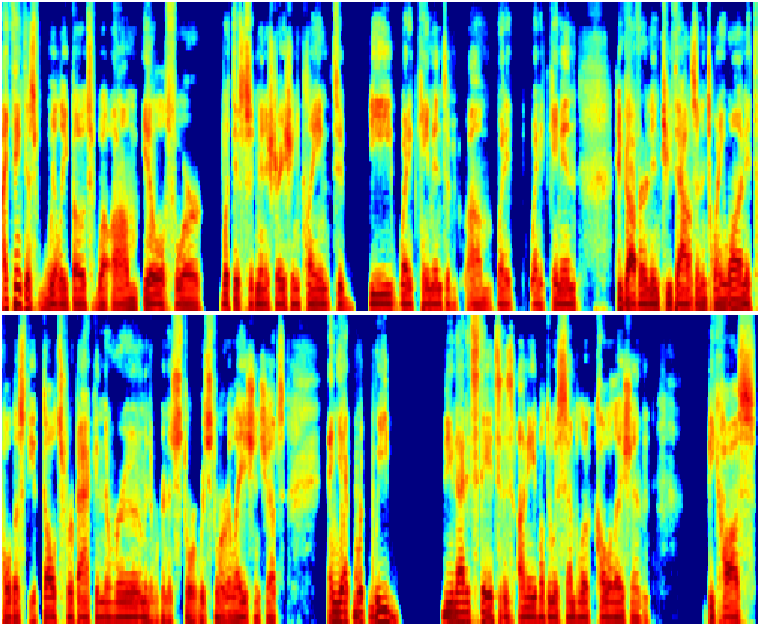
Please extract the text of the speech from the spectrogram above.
I think this really bodes well um, ill for what this administration claimed to be when it came into um, when it when it came in to govern in 2021. It told us the adults were back in the room and we're going to restore restore relationships. And yet, what we the United States is unable to assemble a coalition because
